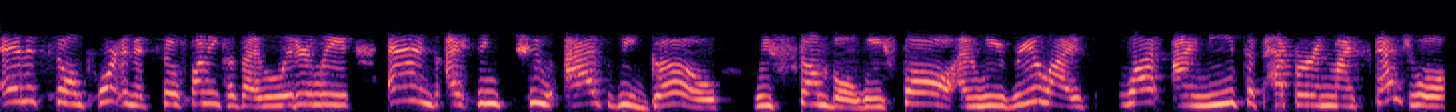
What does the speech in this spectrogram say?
and it's so important. It's so funny because I literally and I think too as we go, we stumble, we fall, and we realize what I need to pepper in my schedule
